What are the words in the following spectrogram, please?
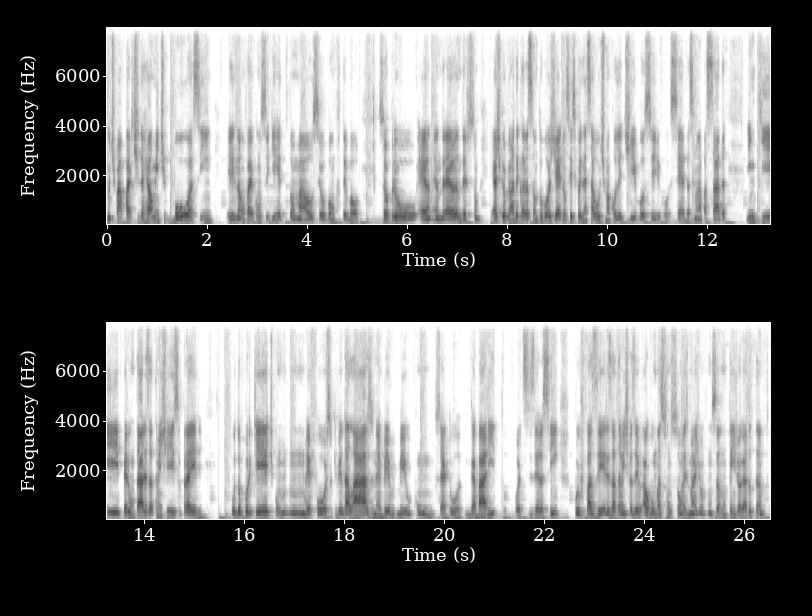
não tiver uma partida realmente boa, assim, ele não vai conseguir retomar o seu bom futebol. Sobre o é, André Anderson, acho que eu vi uma declaração do Rogério, não sei se foi nessa última coletiva ou se, ou se é da semana passada, em que perguntaram exatamente isso para ele. O do porquê, tipo, um, um, reforço que veio da Lazio, né, veio meio com certo gabarito, pode-se dizer assim, por fazer exatamente fazer algumas funções, mais de uma função, não tem jogado tanto.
